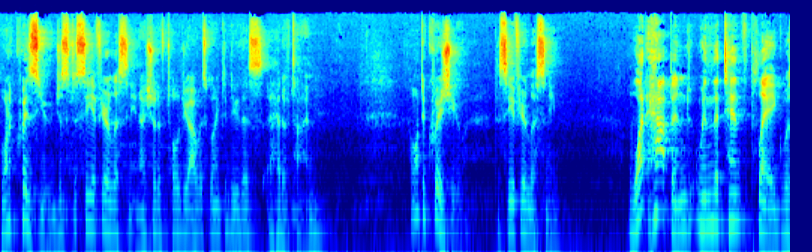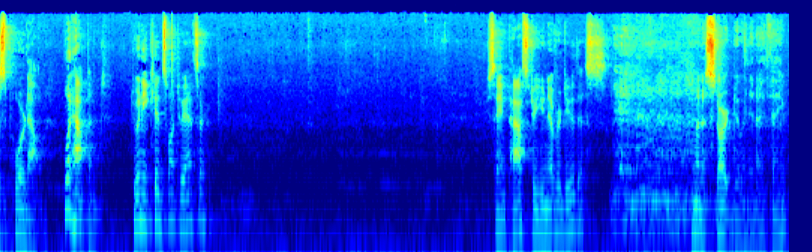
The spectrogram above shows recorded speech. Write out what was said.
I want to quiz you just to see if you're listening. I should have told you I was going to do this ahead of time. I want to quiz you to see if you're listening. What happened when the 10th plague was poured out? What happened? Do any kids want to answer? You're saying, Pastor, you never do this. I'm going to start doing it, I think.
